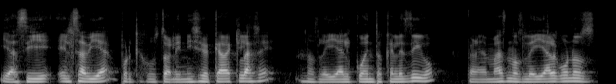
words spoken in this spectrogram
Y así él sabía, porque justo al inicio de cada clase nos leía el cuento que les digo, pero además nos leía algunos,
